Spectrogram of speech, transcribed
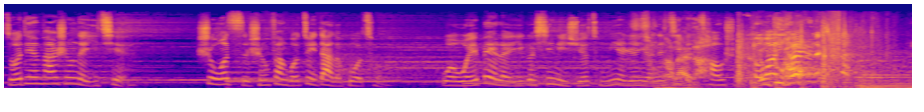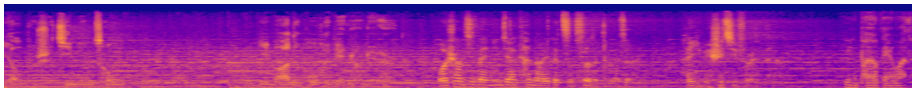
昨天发生的一切，是我此生犯过最大的过错。我违背了一个心理学从业人员的基本操守，渴望他人的信任。要不是季明聪，你妈都不会变成这样的。我上次在您家看到一个紫色的格子，还以为是季夫人的呢。一个朋友给我的。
